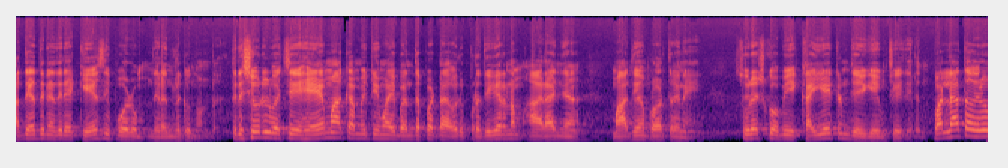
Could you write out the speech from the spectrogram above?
അദ്ദേഹത്തിനെതിരെ കേസ് ഇപ്പോഴും നിലനിൽക്കുന്നുണ്ട്. തൃശ്ശൂരിൽ വെച്ച് ഹേമ കമ്മിറ്റിയുമായി ബന്ധപ്പെട്ട ഒരു പ്രതികരണം ആരാഞ്ഞ മാധ്യമപ്രവർത്തകനെ സുരേഷ് ഗോപി കയ്യേറ്റം ചെയ്യുകയും ചെയ്തിരുന്നു. വല്ലാത്ത ഒരു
